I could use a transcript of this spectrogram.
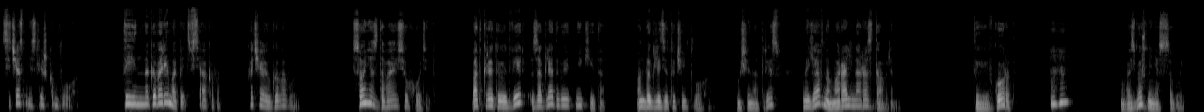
сейчас мне слишком плохо. Ты наговорим опять всякого». Качаю головой. Соня, сдаваясь, уходит. В открытую дверь заглядывает Никита. Он выглядит очень плохо. Мужчина трезв, но явно морально раздавлен. «Ты в город?» «Угу». «Возьмешь меня с собой?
